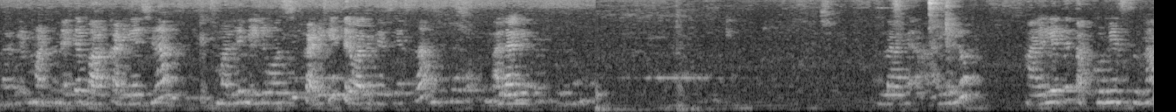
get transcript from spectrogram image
అలాగే మటన్ అయితే బాగా కడిగేసిన. మళ్ళీ నీళ్ళు పోసి కడిగి తర్వాత వేసేస్తా అలాగే అలాగే ఆయిల్. ఆయిల్ అయితే తక్కువ వేస్తున్నా.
